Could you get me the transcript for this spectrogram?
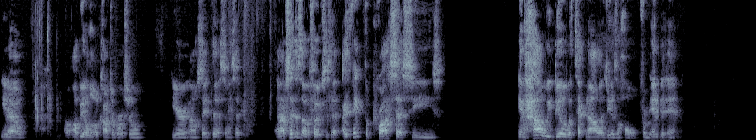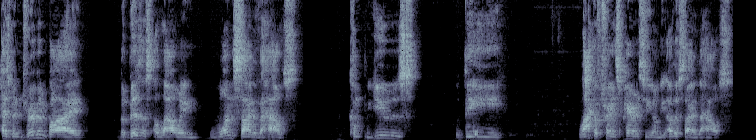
you know, I'll, I'll be a little controversial here, and I'll say this, and I said, and I've said this to other folks, is that I think the processes in how we deal with technology as a whole, from end to end, has been driven by the business allowing one side of the house use the lack of transparency on the other side of the house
